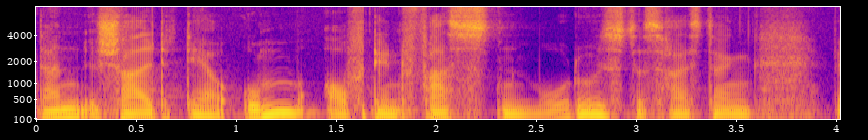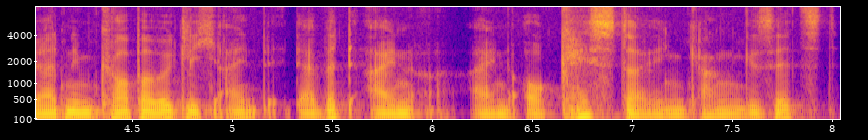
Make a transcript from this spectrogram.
dann schaltet er um auf den Fastenmodus. Das heißt, dann werden im Körper wirklich ein, da wird ein, ein Orchester in Gang gesetzt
